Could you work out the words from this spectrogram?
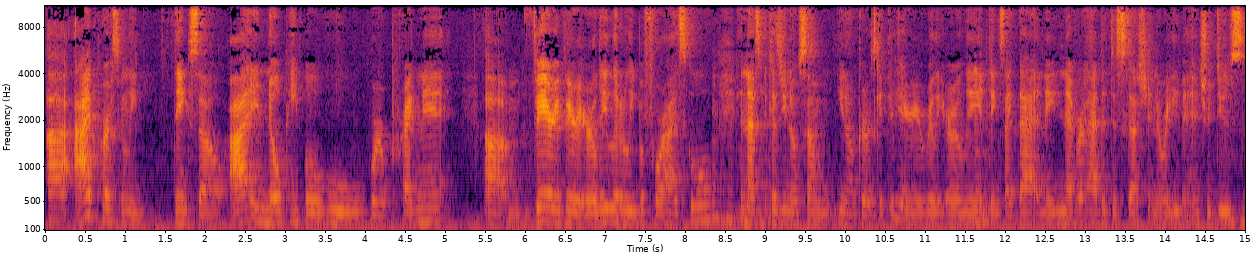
uh, I personally think so. I know people who were pregnant um, very, very early, literally before high school, and that's because you know some you know girls get their Yeah. period really early and things like that, and they never had the discussion or even introduced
